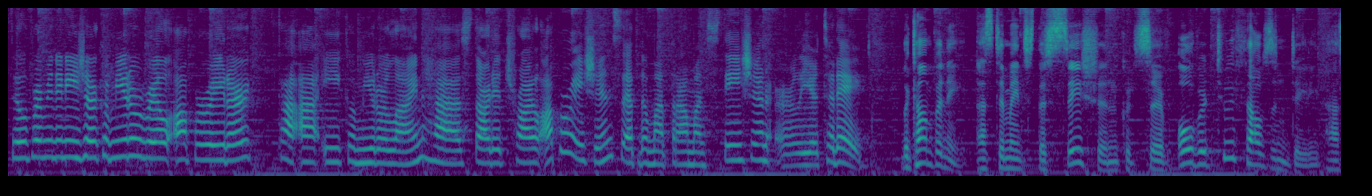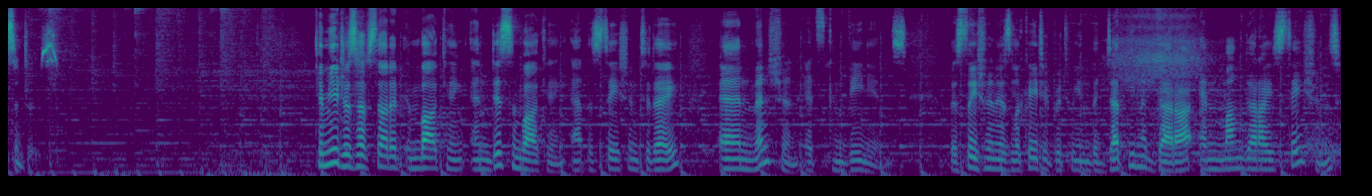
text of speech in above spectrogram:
Still from Indonesia, commuter rail operator KAI Commuter Line has started trial operations at the Matraman station earlier today. The company estimates the station could serve over 2,000 daily passengers. Commuters have started embarking and disembarking at the station today and mention its convenience. The station is located between the Jatinegara and Manggarai stations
